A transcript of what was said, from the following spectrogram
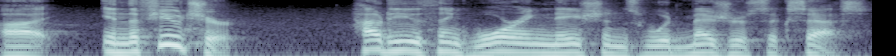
Uh, in the future, how do you think warring nations would measure success?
